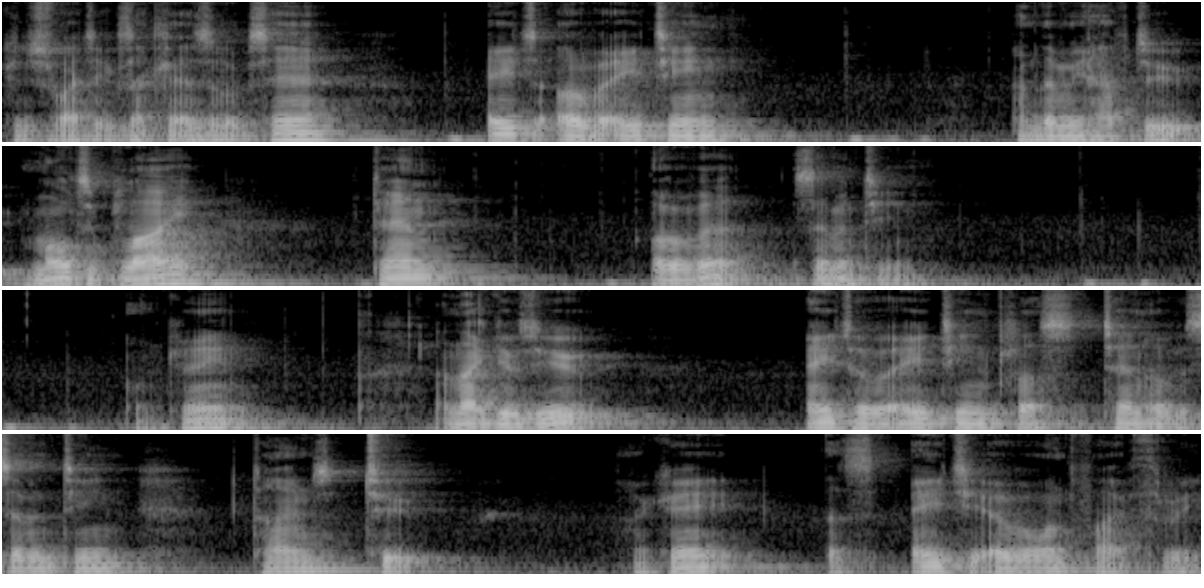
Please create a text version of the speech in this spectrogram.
can just write it exactly as it looks here, 8 over 18 and then we have to multiply 10 over 17 okay and that gives you 8 over 18 plus 10 over 17 times 2 okay that's 80 over 153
